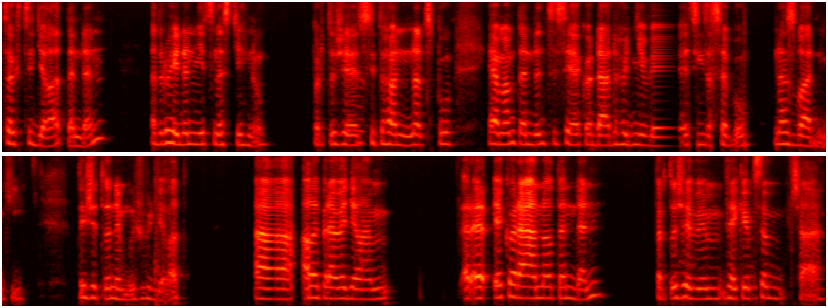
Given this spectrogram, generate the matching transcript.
co chci dělat ten den a druhý den nic nestihnu. Protože mhm. si toho nadspu, já mám tendenci si jako dát hodně věcí za sebou na zvládnutí. Takže to nemůžu dělat. A, ale právě dělám jako ráno ten den, protože mhm. vím, v jakém jsem třeba,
